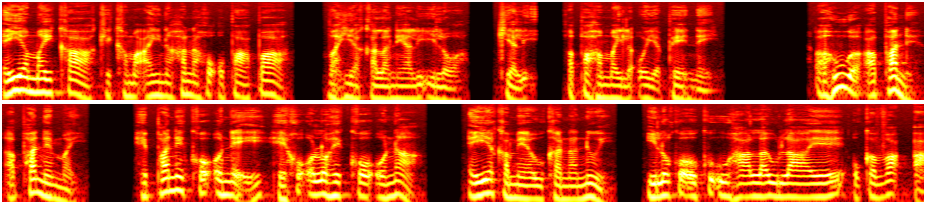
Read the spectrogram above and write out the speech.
Eia mai kā ke kamaʻāina hana hoʻopāpā, wahi a Kalanialiʻiloa, ke aliʻi, a paha maila ʻo ia penei, A hua, a pane, a pane mai! He pane ko ʻoneʻi, he hoʻolohe ko ʻonā, Eia ka mea ukana nui. I loko o kuʻu hālau lā ē o ka waʻa.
